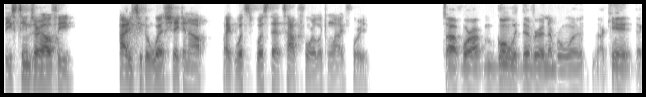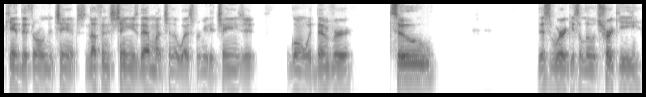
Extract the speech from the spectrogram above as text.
these teams are healthy. How do you see the West shaking out? Like, what's what's that top four looking like for you? Top four. I'm going with Denver at number one. I can't I can't dethrone the champs. Nothing's changed that much in the West for me to change it. I'm going with Denver. Two. This is where it gets a little tricky.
